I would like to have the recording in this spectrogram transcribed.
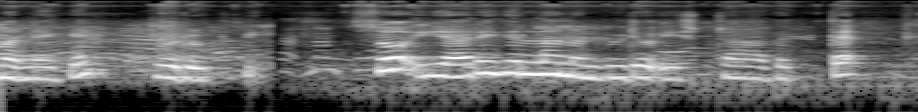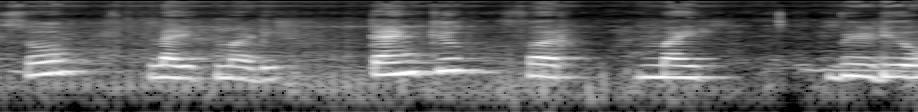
ಮನೆಗೆ ಹೊರಟ್ವಿ. ಸೊ ಯಾರಿಗೆಲ್ಲ ನನ್ನ ವಿಡಿಯೋ ಇಷ್ಟ ಆಗುತ್ತೆ ಸೊ ಲೈಕ್ ಮಾಡಿ. Thank you for my video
